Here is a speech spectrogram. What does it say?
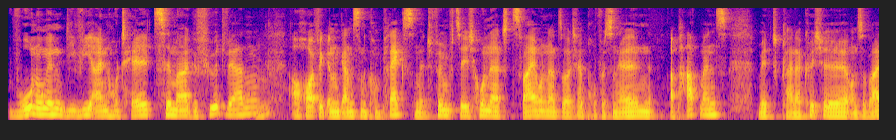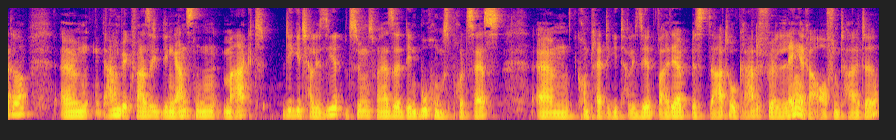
Wohnungen, die wie ein Hotelzimmer geführt werden, mhm. auch häufig in einem ganzen Komplex mit 50, 100, 200 solcher professionellen Apartments mit kleiner Küche und so weiter. Ähm, da haben wir quasi den ganzen Markt digitalisiert, beziehungsweise den Buchungsprozess ähm, komplett digitalisiert, weil der bis dato gerade für längere Aufenthalte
